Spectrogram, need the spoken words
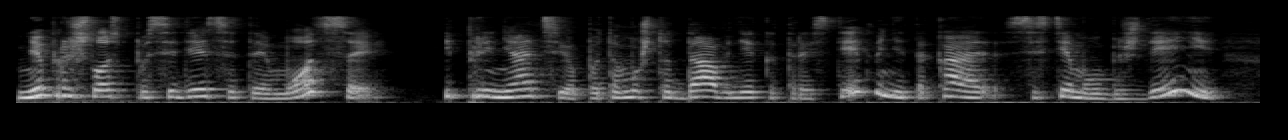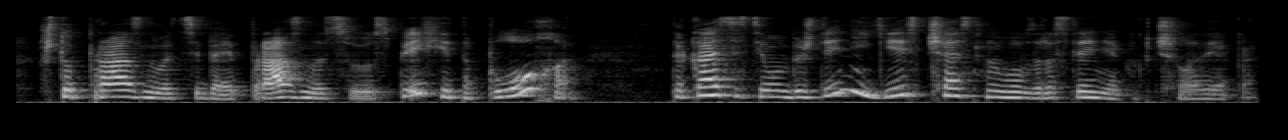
Мне пришлось посидеть с этой эмоцией и принять ее, потому что да, в некоторой степени такая система убеждений, что праздновать себя и праздновать свои успехи это плохо, такая система убеждений есть часть моего взросления как человека.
